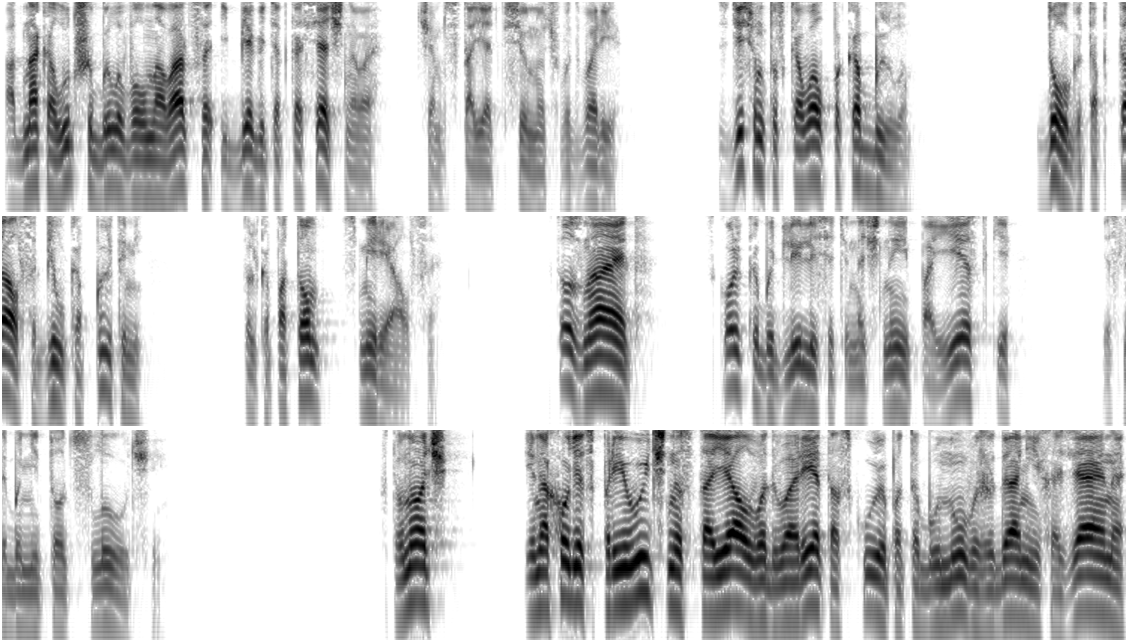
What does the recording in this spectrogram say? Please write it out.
Однако лучше было волноваться и бегать от косячного, чем стоять всю ночь во дворе. Здесь он тосковал по кобылам. Долго топтался, бил копытами, только потом смирялся. Кто знает, сколько бы длились эти ночные поездки, если бы не тот случай. В ту ночь и находец привычно стоял во дворе, тоскуя по табуну в ожидании хозяина,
